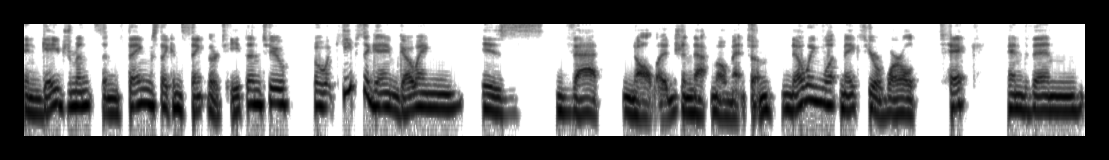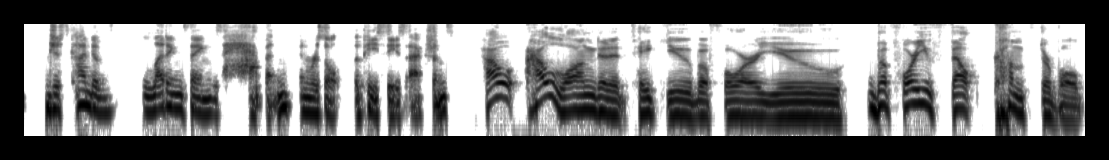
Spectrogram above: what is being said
engagements and things they can sink their teeth into. But what keeps a game going is that knowledge and that momentum, knowing what makes your world tick and then just kind of letting things happen and result the PC's actions. How how long did it take you before you before you felt comfortable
